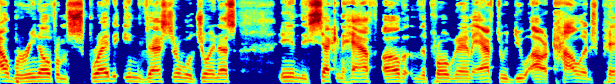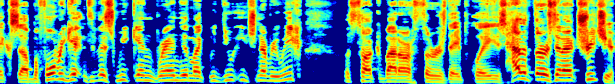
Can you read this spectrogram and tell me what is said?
Alberino from Spread Investor, will join us in the second half of the program after we do our college picks. Uh, before we get into this weekend, Brandon, like we do each and every week, let's talk about our Thursday plays. How did Thursday night treat you?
